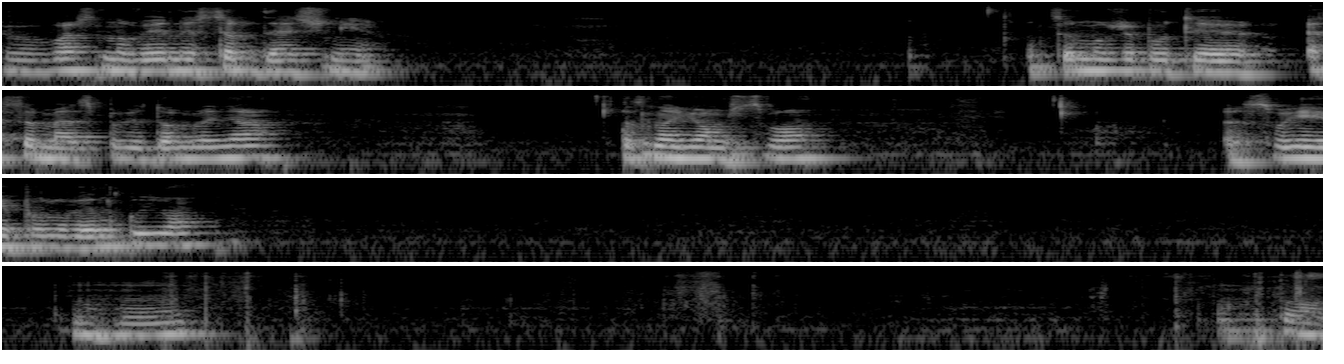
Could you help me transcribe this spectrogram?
у вас новини сердечні. Це може бути смс-повідомлення, знайомство своєю половинкою. Угу. Так,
